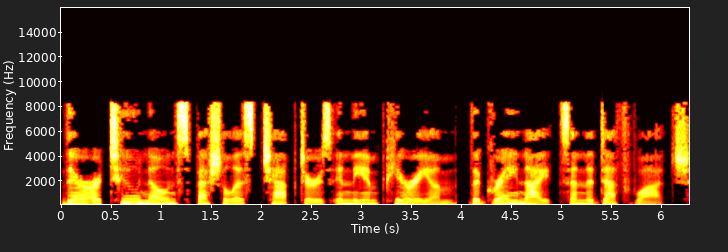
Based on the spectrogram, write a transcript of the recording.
There are two known specialist chapters in the Imperium, the Grey Knights and the Deathwatch.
